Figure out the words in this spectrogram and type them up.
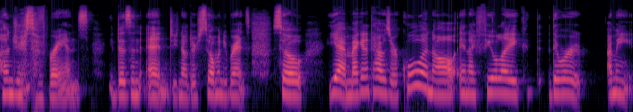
hundreds of brands. It doesn't end. You know, there's so many brands. So yeah, magnetiles are cool and all. And I feel like they were I mean,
